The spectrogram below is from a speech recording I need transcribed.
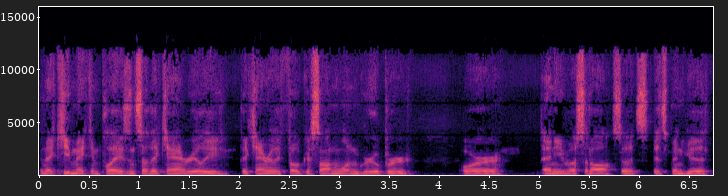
and they keep making plays, and so they can't really they can't really focus on one group or or any of us at all. So it's it's been good.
